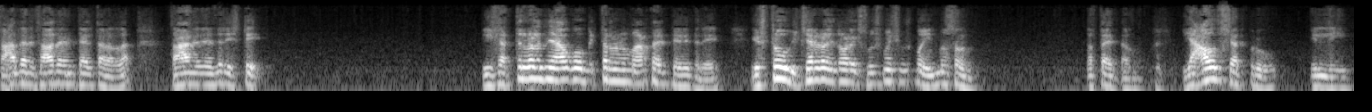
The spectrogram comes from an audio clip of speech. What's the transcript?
ಸಾಧನೆ ಸಾಧನೆ ಅಂತ ಹೇಳ್ತಾರಲ್ಲ ಸಾಧನೆ ಅಂದ್ರೆ ಇಷ್ಟೇ. ಈ ಶತ್ರುಗಳನ್ನು ಯಾವಾಗ ಮಿತ್ರನನ್ನು ಮಾಡ್ತಾರೆ ಅಂತ ಹೇಳಿದ್ರೆ ಎಷ್ಟೋ ವಿಚಾರಗಳು ಇದ್ರೊಳಗೆ ಸೂಕ್ಷ್ಮ ಸೂಕ್ಷ್ಮ ಇನ್ನೂ ಸ್ವಲ್ಪ ಅರ್ಥ ಯಾವ ಯಾವ್ದು ಶತ್ರು ಇಲ್ಲಿ?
